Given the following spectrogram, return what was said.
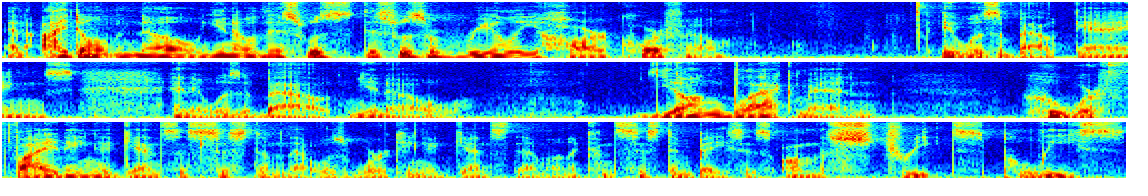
And I don't know, you know, this was this was a really hardcore film. It was about gangs and it was about, you know, young black men who were fighting against a system that was working against them on a consistent basis on the streets, police,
